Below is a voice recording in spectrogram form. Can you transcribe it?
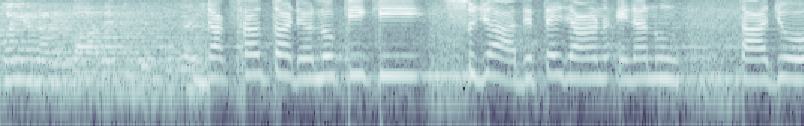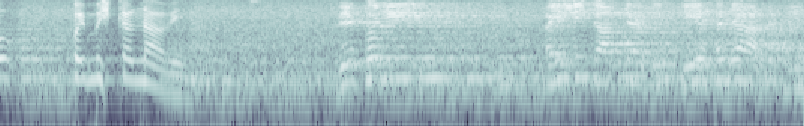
ਕੋਈ ਉਹਨਾਂ ਦੀ ਬਾਤ ਨਹੀਂ ਦੇਖੂਗਾ ਡਾਕਟਰ ਸਾਹਿਬ ਤੁਹਾਡੇ ਵੱਲੋਂ ਕੀ ਕੀ ਸੁਝਾਅ ਦਿੱਤੇ ਜਾਣ ਇਹਨਾਂ ਨੂੰ ਤਾਂ ਜੋ ਕੋਈ ਮੁਸ਼ਕਲ ਨਾ ਆਵੇ? ਵੇਖੋ ਜੀ ਪਹਿਲੀ ਗੱਲ ਤੇ ਅਸੀਂ ਇਹ ਸੁਝਾਅ ਦਿੰਦੇ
